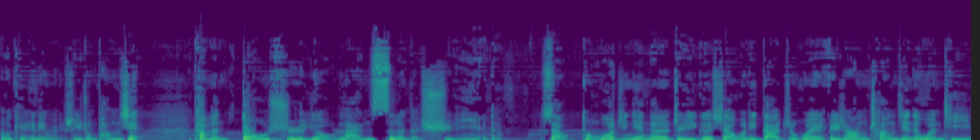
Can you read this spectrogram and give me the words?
OK，anyway、okay, 是一种螃蟹，它们都是有蓝色的血液的。 So，通过今天的这一个小问题大智慧，非常常见的问题，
